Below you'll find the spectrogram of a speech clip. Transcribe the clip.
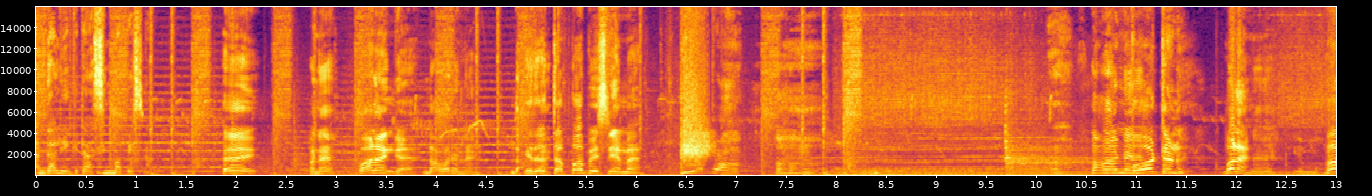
அந்த ஆள் என்கிட்ட அசிங்கமா பேசினான். ஏய் அண்ணே. வாழ எங்க நான் வரேண்ணே. ஏதோ தப்பா பேசினியாம ஆ, அண்ணே. போட்டனு. போல. வா.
